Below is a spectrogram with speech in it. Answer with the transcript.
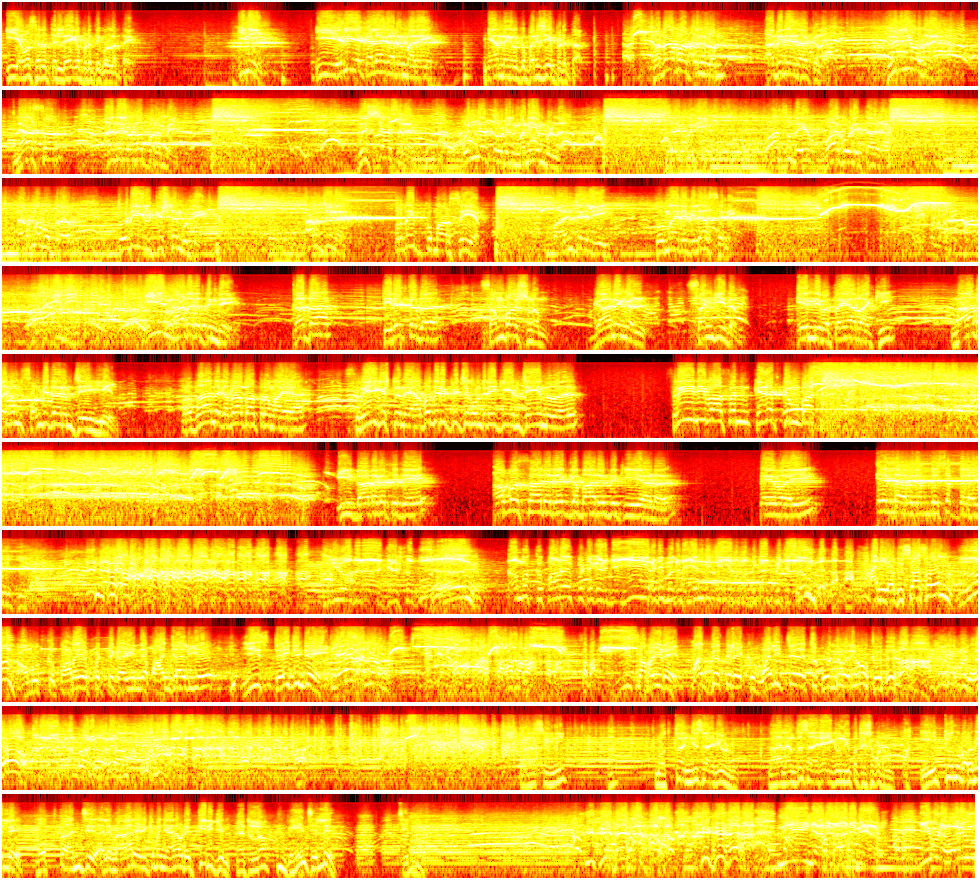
ഈ അവസരത്തിൽ രേഖപ്പെടുത്തിക്കൊള്ളട്ടെ. ഈ എളിയ കലാകാരന്മാരെ ഞാൻ നിങ്ങൾക്ക് പരിചയപ്പെടുത്താം. കഥാപാത്രങ്ങളും അഭിനേതാക്കളും. ദുര്യോധനൻ നാസർ അതിലുള്ള പറമ്പിൽ. ദുശാസനൻ ഉന്നത്തോടിൽ മണിയമ്പിള്ള. ശകുനി വാസുദേവ് വാഗോളിത്താഴം. ധർമ്മപുത്രർ തൊടിയിൽ Krishnankutty. Arjunan Pradeep Kumar C M. Panchali Kumari Vilasini. ഇനി ഈ നാടകത്തിന്റെ കഥ തിരക്കഥ സംഭാഷണം ഗാനങ്ങൾ സംഗീതം എന്നിവ തയ്യാറാക്കി നാടകം സംവിധാനം ചെയ്യുകയും പ്രധാന കഥാപാത്രമായ ശ്രീകൃഷ്ണനെ അവതരിപ്പിച്ചു കൊണ്ടിരിക്കുകയും ചെയ്യുന്നത് ശ്രീനിവാസൻ കിഴക്കുംപാട്ട് ഈ നാടകത്തിന്റെ അവസാന രംഗം ആരംഭിക്കുകയാണ്. ദയവായി എല്ലാവരും നിശബ്ദരായിരിക്കുക. ദുര്യോധന ജ്യേഷ്ഠപൂത് നമുക്ക് പണയപ്പെട്ട് കഴിഞ്ഞ ഈ അടിമകളെ എന്ത് ചെയ്യണമെന്ന് കൽപ്പിച്ചാലും? അനി അതുശാസനം നമുക്ക് പണയപ്പെട്ട് കഴിഞ്ഞ പാഞ്ചാലിയെ ഈ സ്റ്റേജിന്റെ. ഈ സഭയുടെ മധ്യത്തിലേക്ക് വലിച്ചയച്ച് കൊണ്ടുവരൂ. ശ്രീനി മൊത്തം അഞ്ച് സാരി ഉള്ളൂ. നാലാമത്തെ സാരി ആയിരിക്കും നീ പ്രത്യക്ഷപ്പെടണം. ഏറ്റവും എന്ന് പറഞ്ഞില്ലേ? മൊത്തം അഞ്ച് അല്ലെ നാലഴിക്കുമ്പോ ഞാൻ അവിടെ എത്തിയിരിക്കും. കേട്ടല്ലോ വേഗം ചെല്ല്. നീ ഞാൻ ഇവിടെ വരൂ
